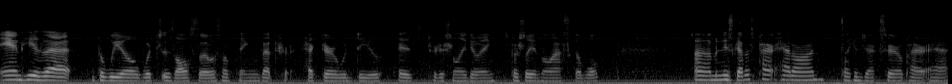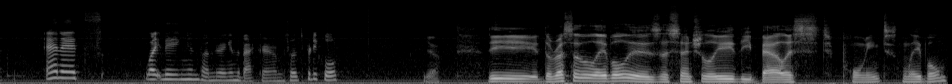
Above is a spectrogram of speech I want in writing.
And he's at the wheel, which is also something that tr- Hector would do, is traditionally doing, especially in the last couple. Um, and he's got his pirate hat on. It's like a Jack Sparrow pirate hat. And it's lightning and thundering in the background, so it's pretty cool. Yeah. The the rest of the label is essentially the ballast point label.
